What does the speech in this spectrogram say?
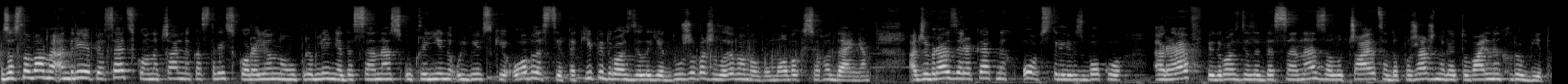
За словами Андрія Пясецького, начальника Стрийського районного управління ДСНС України у Львівській області, такі підрозділи є дуже важливими в умовах сьогодення. Адже в разі ракетних обстрілів з боку РФ підрозділи ДСНС залучаються до пожежно-рятувальних робіт.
